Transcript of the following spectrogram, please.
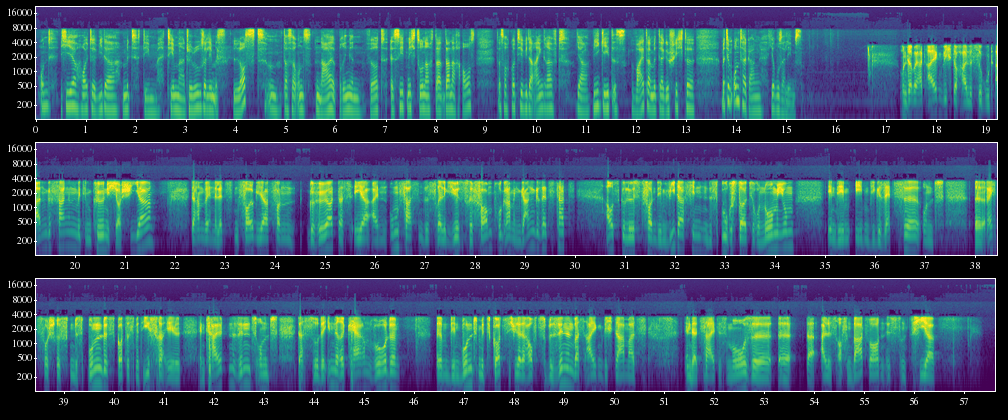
und hier heute wieder mit dem Thema Jerusalem is Lost, das er uns nahe bringen wird. Es sieht nicht so nach, danach aus, dass auch Gott hier wieder eingreift. Ja, wie geht es weiter mit der Geschichte, mit dem Untergang Jerusalems? Und dabei hat eigentlich doch alles so gut angefangen mit dem König Joschia. Da haben wir in der letzten Folge ja von gehört, dass er ein umfassendes religiöses Reformprogramm in Gang gesetzt hat, ausgelöst von dem Wiederfinden des Buches Deuteronomium, in dem eben die Gesetze und äh, Rechtsvorschriften des Bundes Gottes mit Israel enthalten sind und dass so der innere Kern wurde, ähm, den Bund mit Gott sich wieder darauf zu besinnen, was eigentlich damals in der Zeit des Mose äh, da alles offenbart worden ist und hier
